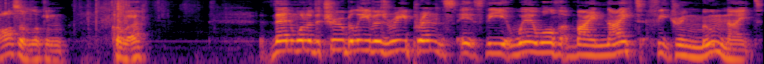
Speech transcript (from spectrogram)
Awesome looking cover. Then one of the True Believers reprints, it's the Werewolf by Night featuring Moon Knight.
